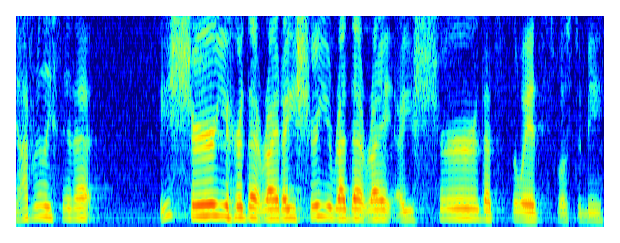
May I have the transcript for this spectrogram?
God really say that? Are you sure you heard that right? Are you sure you read that right? Are you sure that's the way it's supposed to be?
